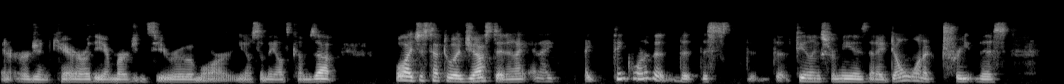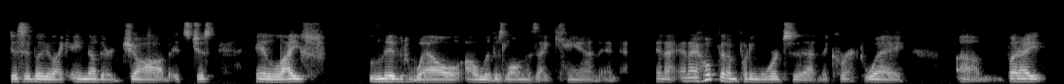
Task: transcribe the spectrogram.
in urgent care or the emergency room, or you know something else comes up, well, I just have to adjust it. And I and I, I think one of the the, the the feelings for me is that I don't want to treat this disability like another job. It's just a life lived well. I'll live as long as I can, and and I and I hope that I'm putting words to that in the correct way. Um, but I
